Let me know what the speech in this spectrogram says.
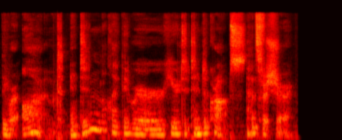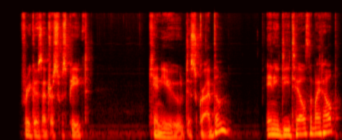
They were armed and didn't look like they were here to tend to crops, that's for sure. Frico's interest was piqued. Can you describe them? Any details that might help?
